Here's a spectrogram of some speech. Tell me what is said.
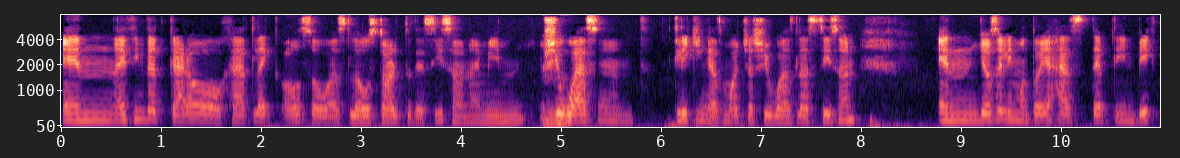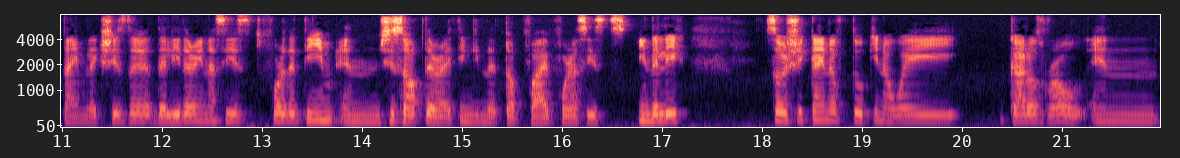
And I think that Caro had like also a slow start to the season. I mean, mm-hmm. she wasn't clicking as much as she was last season and Jocelyn Montoya has stepped in big time. Like she's the, the leader in assists for the team, and she's up there, I think, in the top five for assists in the league. So she kind of took in a way Caro's role in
